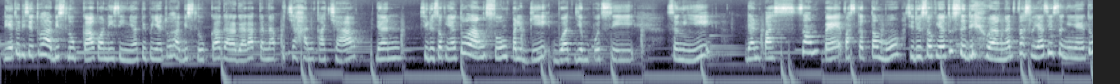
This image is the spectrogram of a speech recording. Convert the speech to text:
dia tuh di situ habis luka kondisinya pipinya tuh habis luka gara-gara kena pecahan kaca. Dan si dusoknya tuh langsung pergi buat jemput si sengi dan pas sampai pas ketemu si Dusoknya tuh sedih banget. Pas lihat si Senginya itu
